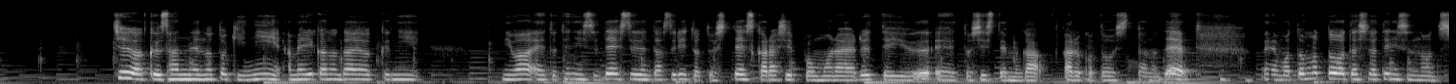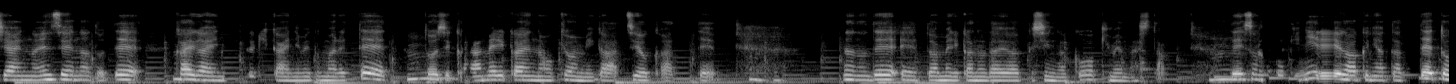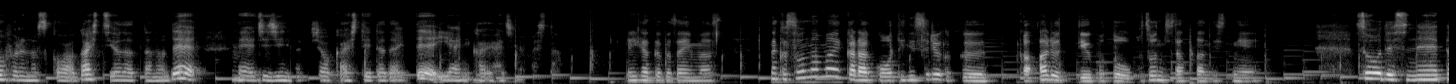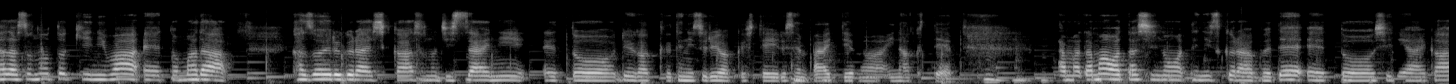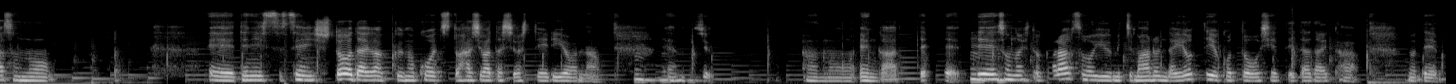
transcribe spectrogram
中学3年の時にアメリカの大学にには、えーと、テニスでスチューデントアスリートとしてスカラシップをもらえるっていう、えーと、システムがあることを知ったのでもともと私はテニスの試合の遠征などで海外に行く機会に恵まれて、当時からアメリカへの興味が強くあって、なので、えーと、アメリカの大学進学を決めました。でその時に留学にあたって TOEFL のスコアが必要だったので、えー、知人に紹介していただいて EI に通い始めました。ありがとうございます。なんかそんな前からこうテニス留学があるっていうことをご存知だったんですね。そうですね。ただその時には、えーと、まだ数えるぐらいしかその実際に、えーと、留学テニス留学している先輩っていうのはいなくて、たまたま私のテニスクラブで、えーと知り合いがそのえー、テニス選手と大学のコーチと橋渡しをしているような、うんうん、あの縁があってで、うん、その人からそういう道もあるんだよっていうことを教えていただいたので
